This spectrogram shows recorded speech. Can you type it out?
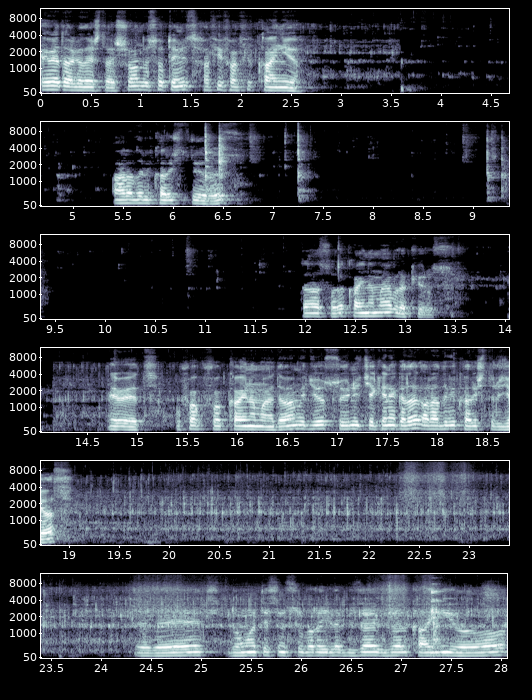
Evet arkadaşlar şu anda sotemiz hafif hafif kaynıyor. Arada bir karıştırıyoruz. Daha sonra kaynamaya bırakıyoruz. Evet ufak ufak kaynamaya devam ediyor. Suyunu çekene kadar arada bir karıştıracağız. Evet, domatesin sularıyla güzel güzel kaynıyor.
